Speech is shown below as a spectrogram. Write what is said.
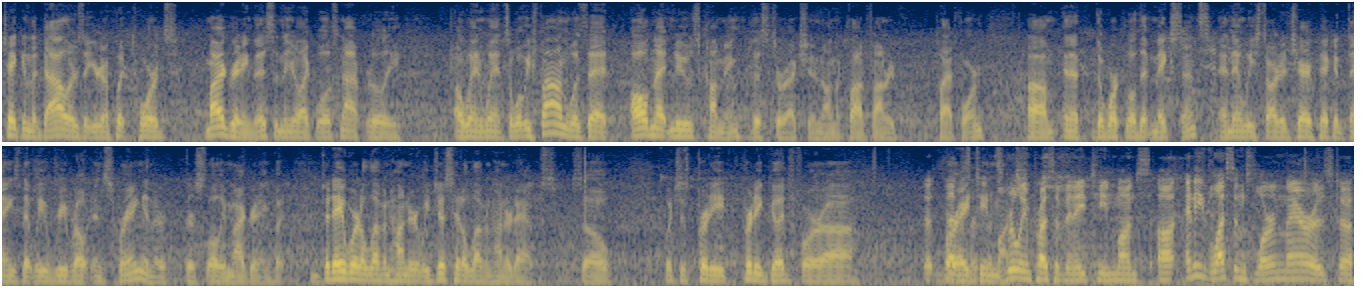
taking the dollars that you're going to put towards migrating this, and then you're like, well, it's not really a win-win. So what we found was that all net news coming this direction on the Cloud Foundry platform, um, and the workload that makes sense. And then we started cherry picking things that we rewrote in spring and they're, they're slowly migrating. But today we're at 1,100, we just hit 1,100 apps. So, which is pretty, pretty good for, uh, that, for that's, 18 that's months. really impressive in 18 months. Uh, any lessons learned there as to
